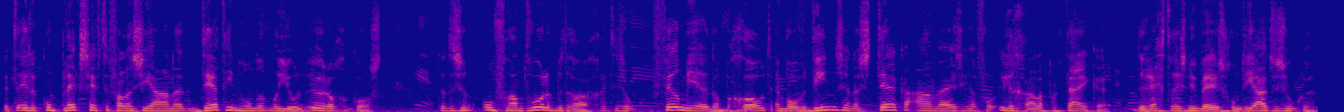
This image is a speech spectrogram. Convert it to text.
het hele complex heeft de Valencianen 1300 miljoen euro gekost. Dat is een onverantwoordelijk bedrag. Het is ook veel meer dan begroot. En bovendien zijn er sterke aanwijzingen voor illegale praktijken. De rechter is nu bezig om die uit te zoeken.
